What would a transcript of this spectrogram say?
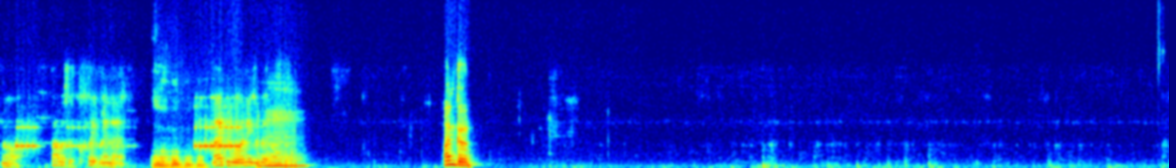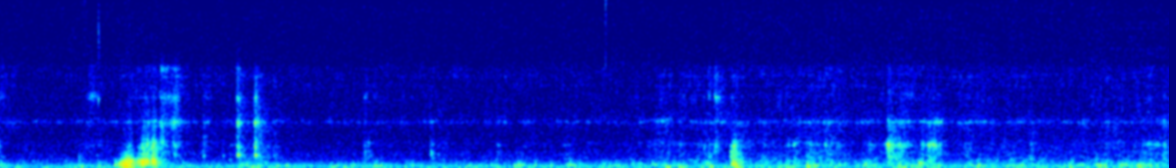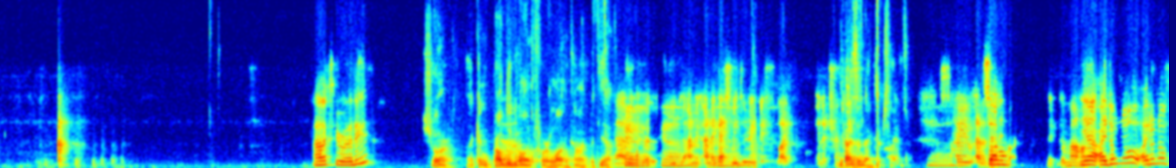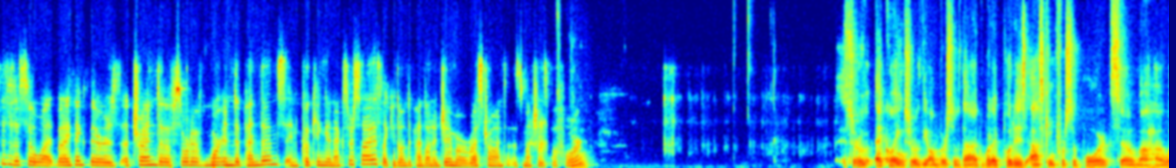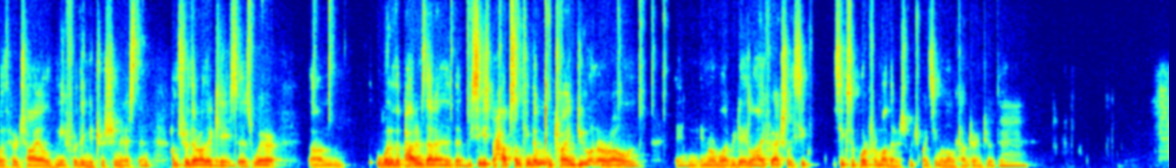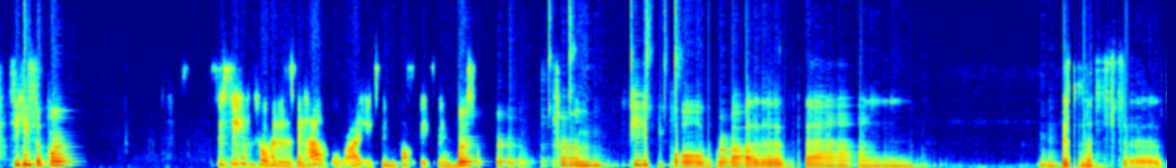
Oh, that was a quick minute. Maybe we'll need a bit longer. Mm. I'm good. Alex, you ready? Sure. I can probably go on for a long time, but yeah. Yeah, we could. yeah. I mean, and I guess we're yeah. doing this like in a Yeah, as an exercise. Yeah. So, uh, So everyone Yeah, I don't know. I don't know if this is a so what, but I think there's a trend of sort of more independence in cooking and exercise. Like you don't depend on a gym or a restaurant as much as before. Mhm. Sort of echoing sort of the obverse of that, what I put is asking for support. So Maha with her child, me for the nutritionist, and I'm sure there are other Mhm. cases where um, one of the patterns that, I, that we see is perhaps something that we would try and do on our own in, in normal everyday life. We actually seek seek support from others, which might seem a little counterintuitive. Mm. Seeking support. So seeking from support from others has been helpful, right? It's been positive. It's been from people rather than businesses.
